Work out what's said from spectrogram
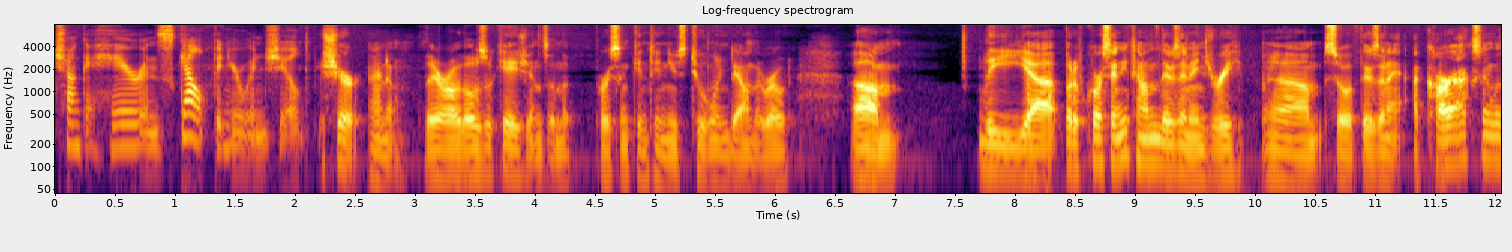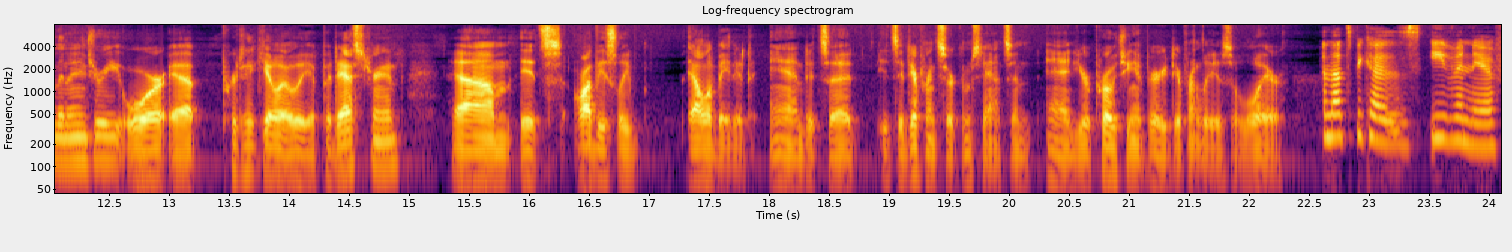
chunk of hair and scalp in your windshield. Sure, I know. There are those occasions, and the person continues tooling down the road. Um, the uh, but of course, anytime there's an injury, um, so if there's an, a car accident with an injury, or a, particularly a pedestrian, um, it's obviously elevated, and it's a it's a different circumstance, and and you're approaching it very differently as a lawyer. And that's because even if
